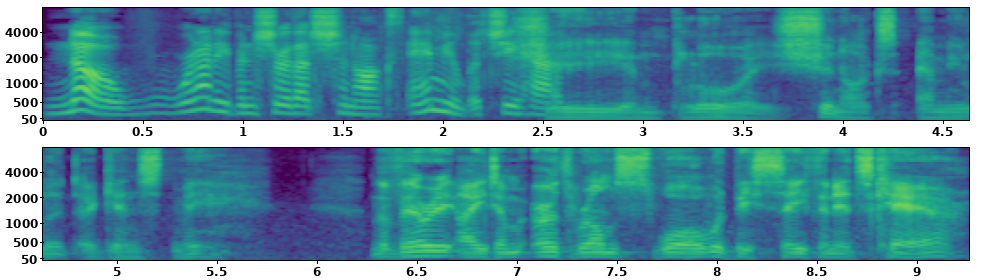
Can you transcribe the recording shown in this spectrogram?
No, we're not even sure that Shinnok's amulet she has. She employs Shinnok's amulet against me. The very item Earthrealm swore would be safe in its care,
